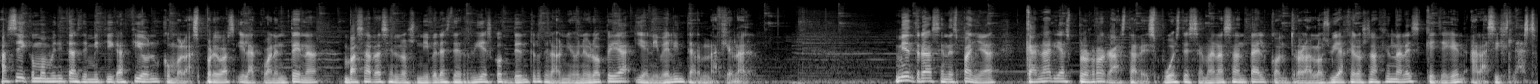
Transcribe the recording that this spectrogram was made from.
así como medidas de mitigación como las pruebas y la cuarentena basadas en los niveles de riesgo dentro de la Unión Europea y a nivel internacional. Mientras, en España, Canarias prorroga hasta después de Semana Santa el control a los viajeros nacionales que lleguen a las islas.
